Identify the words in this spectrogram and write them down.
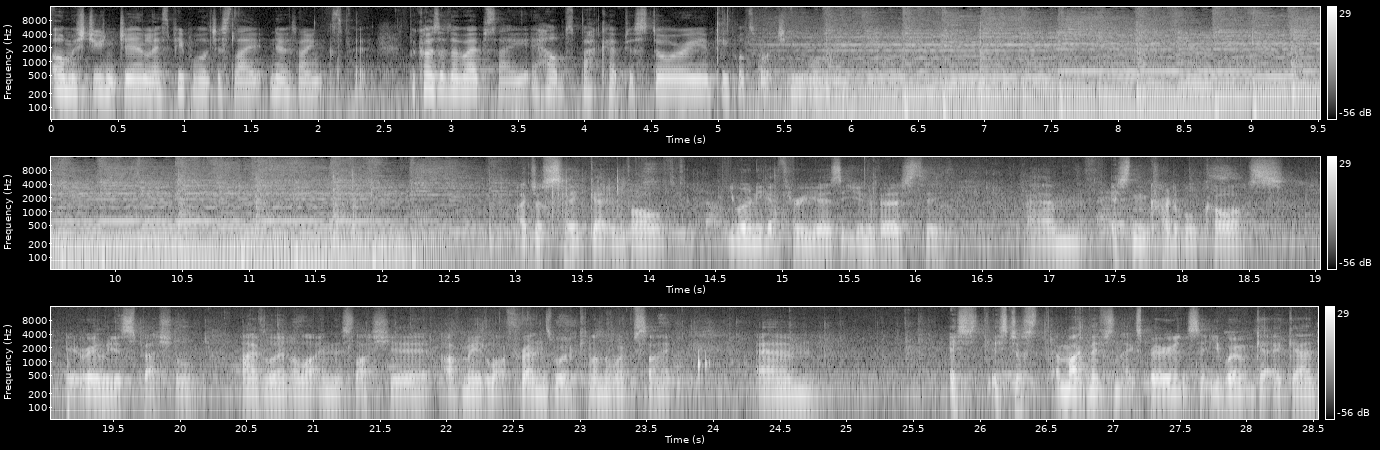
oh, I'm a student journalist, people were just like, no thanks. But because of the website, it helps back up your story and people to watch you more. I just say get involved. You only get three years at university Um, it's an incredible course. It really is special. I've learnt a lot in this last year. I've made a lot of friends working on the website. Um, it's, it's just a magnificent experience that you won't get again.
